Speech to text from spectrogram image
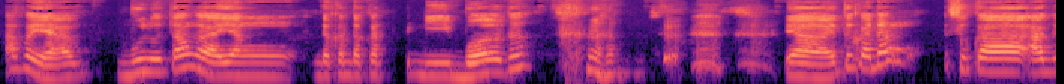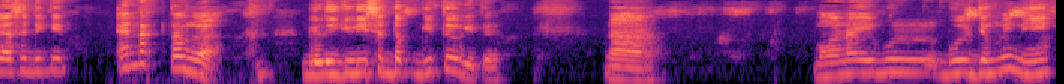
apa ya bulu tau nggak yang deket-deket di bol tuh? Ya itu kadang suka agak sedikit enak tau nggak? Geli-geli sedep gitu gitu. Nah mengenai bul buljem ini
